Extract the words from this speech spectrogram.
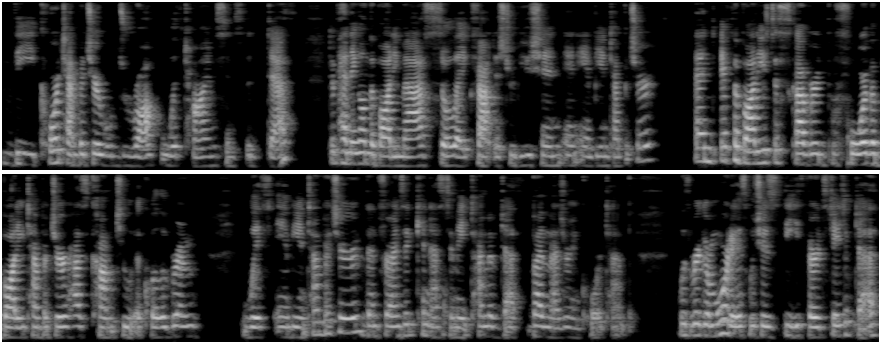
the core temperature will drop with time since the death, depending on the body mass, so like fat distribution and ambient temperature. And if the body is discovered before the body temperature has come to equilibrium with ambient temperature, then forensic can estimate time of death by measuring core temp. With rigor mortis, which is the third stage of death,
